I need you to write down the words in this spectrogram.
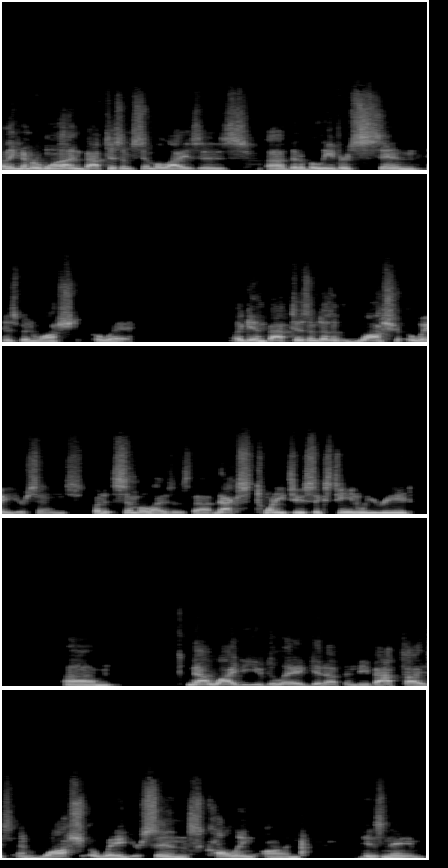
I think number one, baptism symbolizes uh, that a believer's sin has been washed away. Again, baptism doesn't wash away your sins, but it symbolizes that. In Acts 22 16, we read, um, Now, why do you delay? Get up and be baptized and wash away your sins, calling on his name.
